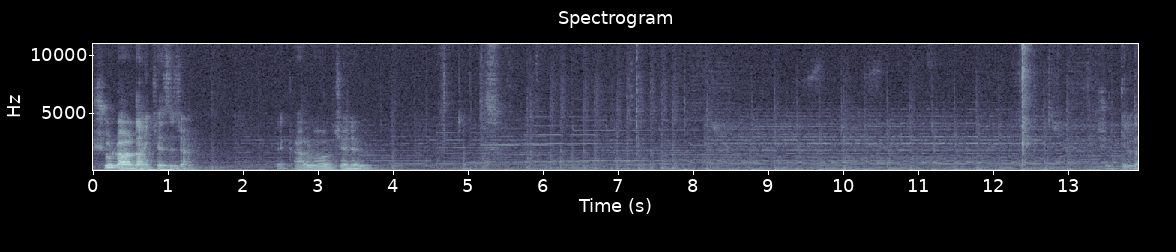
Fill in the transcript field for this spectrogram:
şuralardan keseceğim. Tekrar bir ölçelim. Evet. Şekilde.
